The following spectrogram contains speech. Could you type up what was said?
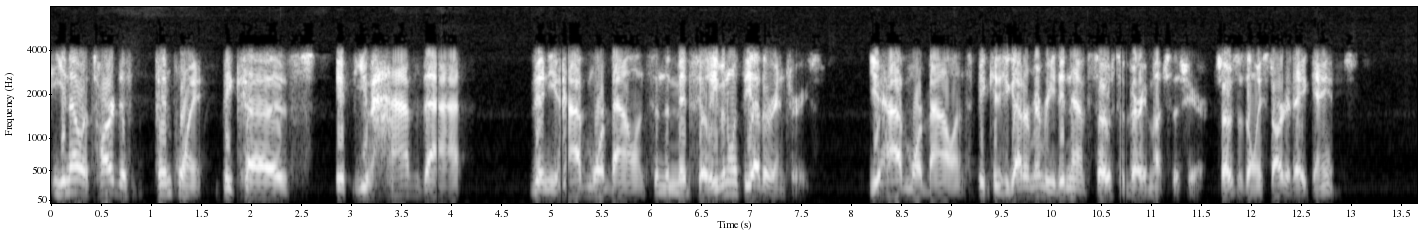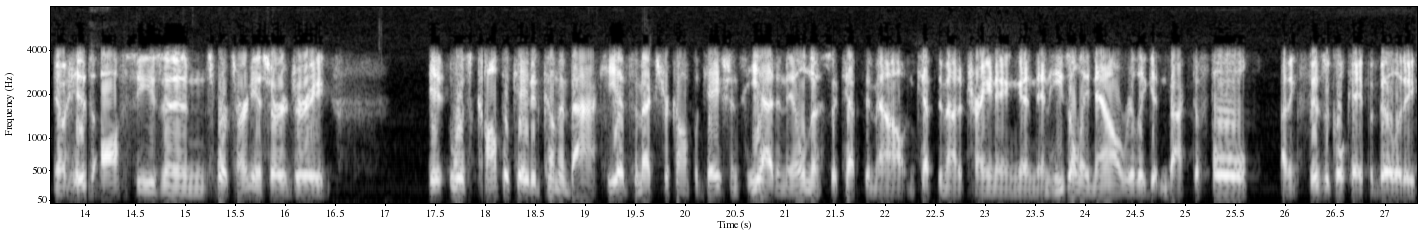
you know, it's hard to pinpoint because if you have that, then you have more balance in the midfield, even with the other injuries you have more balance because you got to remember you didn't have Sosa very much this year. Sosa's only started eight games. You know, his off-season sports hernia surgery, it was complicated coming back. He had some extra complications. He had an illness that kept him out and kept him out of training, and and he's only now really getting back to full, I think, physical capability.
